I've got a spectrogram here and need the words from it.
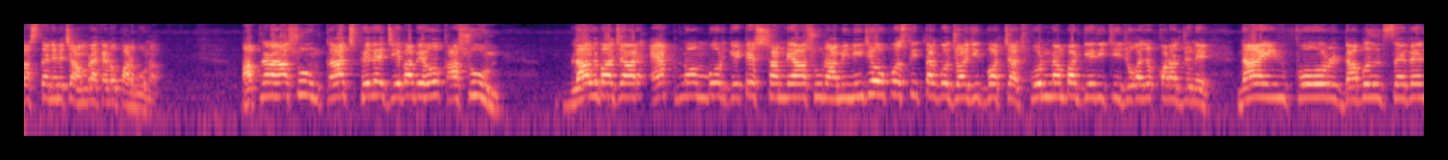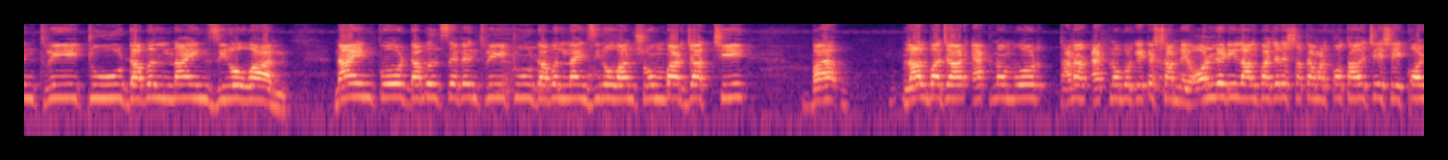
রাস্তায় নেমেছে, আমরা কেন পারব না? আপনারা আসুন, কাজ ফেলে যেভাবে হোক আসুন। লালবাজার এক নম্বর গেটের সামনে আসুন। আমি নিজে উপস্থিত থাকব, জয়জিৎ ভট্টাচার্য ফোন নাম্বার দিয়ে দিচ্ছি যোগাযোগ করার জন্য। Nine four double seven three two double nine zero one. Nine four double seven three two double nine zero one. সোমবার যাচ্ছি। বা লালবাজার এক নম্বর, থানার এক নম্বর গেটের সামনে। অলরেডি লালবাজারের সাথে আমার কথা হয়েছে, সেই কল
